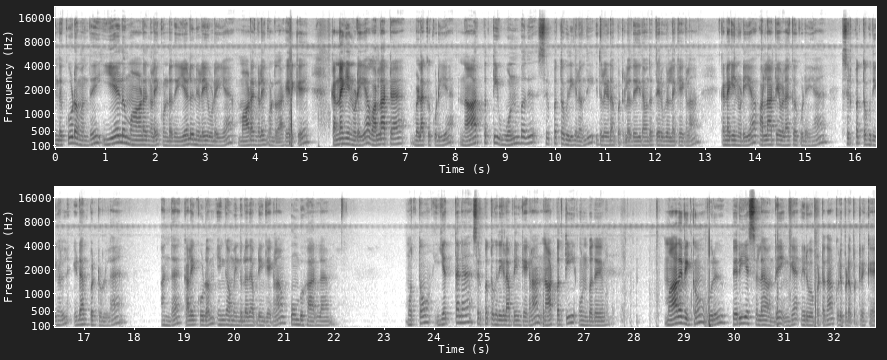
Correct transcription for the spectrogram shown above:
இந்த கூடம் வந்து ஏழு மாடங்களை கொண்டது ஏழு நிலையுடைய மாடங்களை கொண்டதாக இருக்குது கண்ணகியினுடைய வரலாற்றை விளக்கக்கூடிய நாற்பத்தி ஒன்பது சிற்பத் தொகுதிகள் வந்து இதில் இடம்பெற்றுள்ளது. இதை வந்து தேர்வுகளில் கேட்கலாம். கண்ணகியினுடைய வரலாற்றை விளக்கக்கூடிய சிற்பத்தொகுதிகள் இடம்பெற்றுள்ள அந்த கலைக்கூடம் எங்கே அமைந்துள்ளது அப்படின்னு கேட்கலாம். பூம்புகாரில். மொத்தம் எத்தனை சிற்பத் தொகுதிகள் அப்படின்னு கேட்கலாம். நாற்பத்தி ஒன்பது. மாதவிக்கும் ஒரு பெரிய சிலை வந்து இங்கே நிறுவப்பட்டதாக குறிப்பிடப்பட்டிருக்கு.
